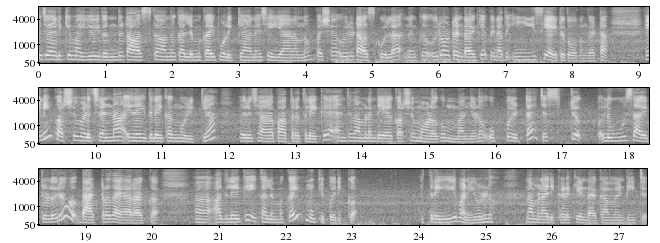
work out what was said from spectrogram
വിചാരിക്കും അയ്യോ ഇതെന്ത് ടാസ്ക്കാണ് കല്ലുമ്മക്കായി പൊളിക്കാൻ ചെയ്യാനൊന്നും. പക്ഷെ ഒരു ടാസ്കും ഇല്ല നിങ്ങൾക്ക് ഒരു ഓട്ടം ഉണ്ടാക്കിയാൽ പിന്നെ അത് ഈസി ആയിട്ട് തോന്നും കേട്ടോ. ഇനി കുറച്ച് വെളിച്ചെണ്ണ ഇത് ഇതിലേക്ക് അങ്ങ് ഒഴിക്കുക ഒരു ചാ പാത്രത്തിലേക്ക്. എന്നിട്ട് നമ്മൾ എന്ത് ചെയ്യുക കുറച്ച് മുളകും മഞ്ഞളും ഉപ്പും ഇട്ട് ജസ്റ്റ് ലൂസായിട്ടുള്ളൊരു ബാറ്റർ തയ്യാറാക്കുക. അതിലേക്ക് ഈ കല്ലുമ്മക്കായി മുക്കിപ്പൊരിക്കുക. ഇത്രയേ പണിയുള്ളൂ. നമ്മൾ അരിക്കടക്കി ഉണ്ടാക്കാൻ വേണ്ടിയിട്ട്.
